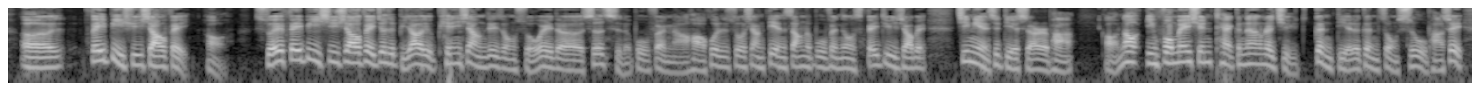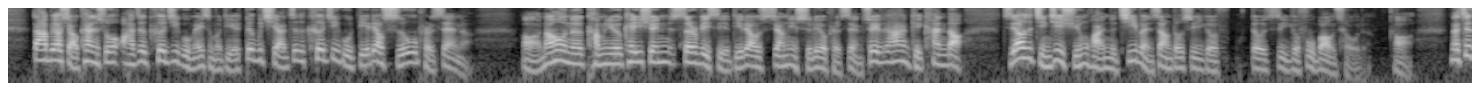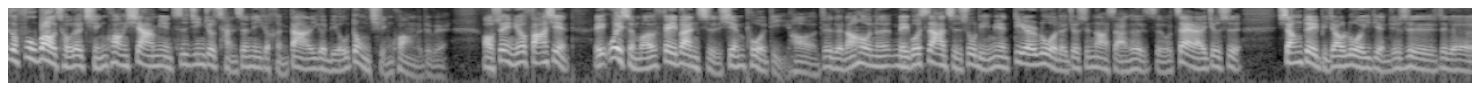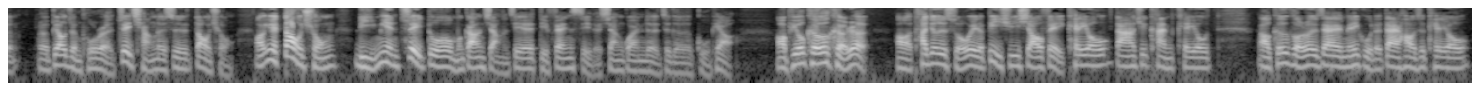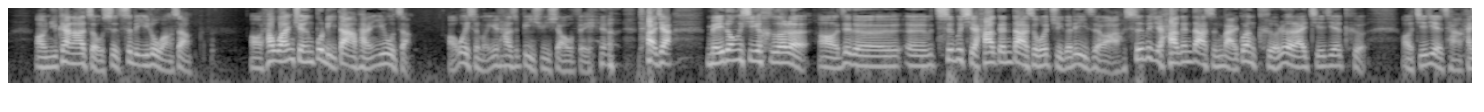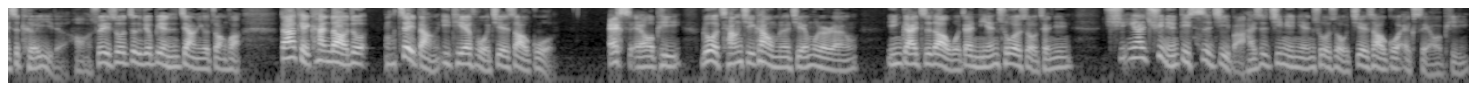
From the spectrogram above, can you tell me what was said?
呃非必需消费，好。所谓非必需消费，就是比较有偏向这种所谓的奢侈的部分啊，哈，或者说像电商的部分这种非必需消费，今年也是跌十二趴。好，那 information technology 更跌得更重，十五趴。所以大家不要小看说，啊，这个科技股没什么跌。对不起啊，这个科技股跌掉十五 percent 了。哦，然后呢，communication service 也跌掉将近十六 percent。所以大家可以看到，只要是景气循环的，基本上都是一个都是一个负报酬的。哦，那这个负报酬的情况下面，资金就产生了一个很大的一个流动情况了，对不对？好，所以你就发现，诶，为什么费半指先破底？哈，这个，然后呢，美国四大指数里面第二弱的就是纳斯达克指数，再来就是相对比较弱一点，就是这个呃标准普尔，最强的是道琼。哦，因为道琼里面最多我们刚刚讲的这些 defensive 的相关的这个股票，哦，比如可口可乐，哦，它就是所谓的必须消费 KO，大家去看 KO。啊，可口可乐在美股的代号是 KO 哦，你看它走势是不是一路往上？哦，它完全不理大盘，一路涨。哦，为什么？因为它是必须消费，大家没东西喝了，哦，这个呃吃不起哈根达斯，我举个例子吧，吃不起哈根达斯，买罐可乐来解解渴，哦，解解馋还是可以的，哦，所以说这个就变成这样一个状况。大家可以看到，就这档 ETF 我介绍过 XLP，如果长期看我们的节目的人，应该知道我在年初的时候曾经。去应该去年第四季吧，还是今年年初的时候，我介绍过 XLP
